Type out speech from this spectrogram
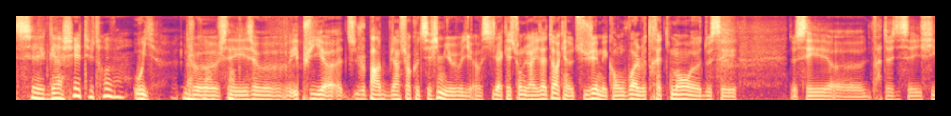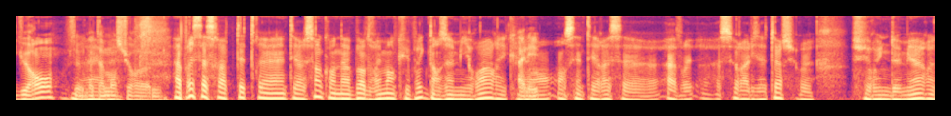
C'est gâché, tu trouves? Oui. Je, et puis, euh, je parle bien sûr que de ces films, il y a aussi la question du réalisateur qui est un autre sujet, mais quand on voit le traitement euh, de ces, de ces, de ces figurants, notamment sur. Après, ça sera peut-être intéressant qu'on aborde vraiment Kubrick dans un miroir et qu'on on, s'intéresse à, à, ce réalisateur sur, sur une demi-heure.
